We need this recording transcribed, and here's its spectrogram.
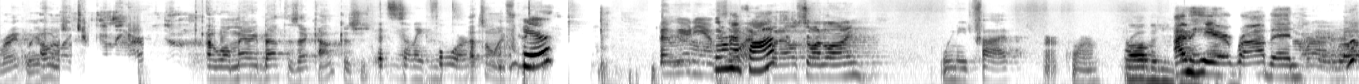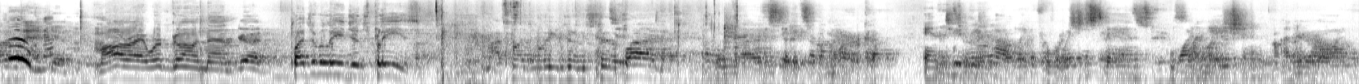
right? Oh, like, oh, well, Mary Beth, does that count? Because she's, It's only four. that's only, four. Here? But we already have. We don't have four. five? Anyone else online? We need five for a quorum. Robin. I'm here, Robin. all right, we're going then. Good. Pledge of allegiance, please. I pledge allegiance to the flag. of the United States of America and to the republic for which it stands, one nation, under God,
